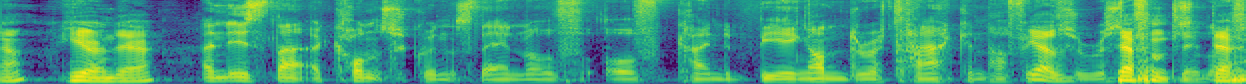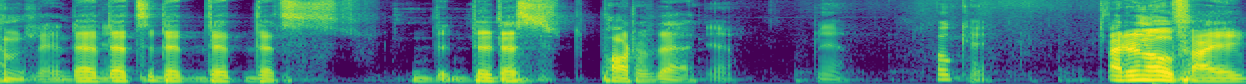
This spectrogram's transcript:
yeah, here and there. And is that a consequence then of of kind of being under attack and having Yeah, to respond? definitely, to that? definitely. That, That's that, that that's that, that's part of that. Yeah, yeah. Okay. I don't know if I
